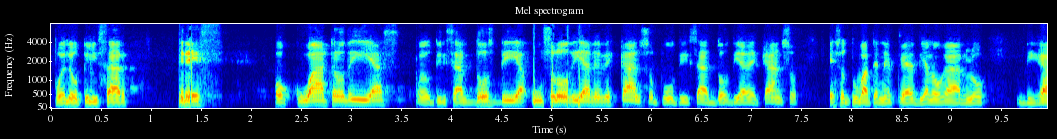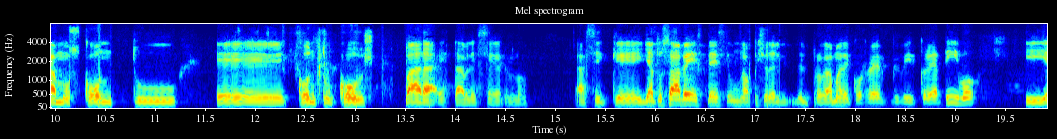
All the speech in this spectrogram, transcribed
Puede utilizar tres o cuatro días, puede utilizar dos días, un solo día de descanso, puede utilizar dos días de descanso. Eso tú vas a tener que dialogarlo, digamos, con tu, eh, con tu coach para establecerlo. Así que ya tú sabes, este es un oficio del, programa de Correr Vivir Creativo y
